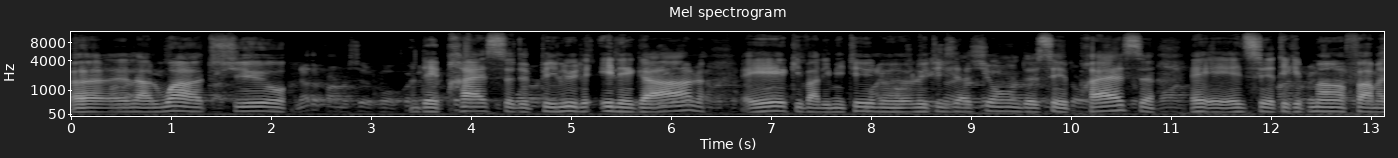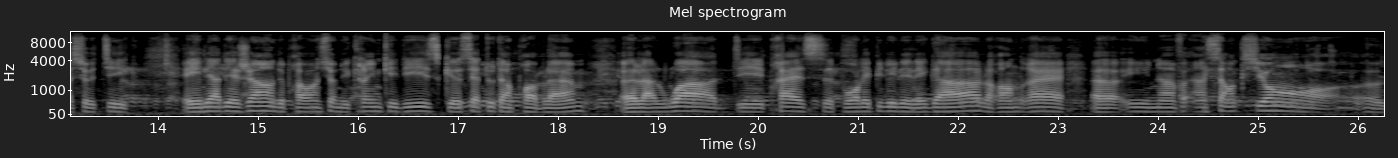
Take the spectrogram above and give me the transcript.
euh, la loi sur des presses de pilules illégales et qui va limiter l'utilisation de ces presses et, cet équipement pharmaceutique. Et il y a des gens de prévention du crime qui disent que c'est tout un problème. Euh, la loi des presses pour les pilules illégales rendrait euh, une, sanction euh,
